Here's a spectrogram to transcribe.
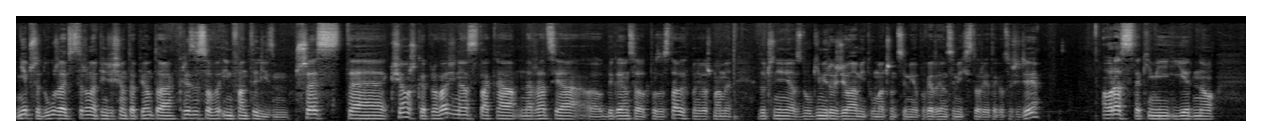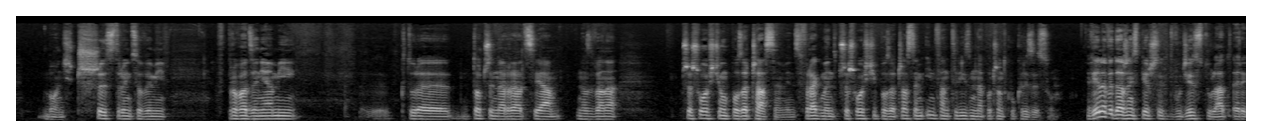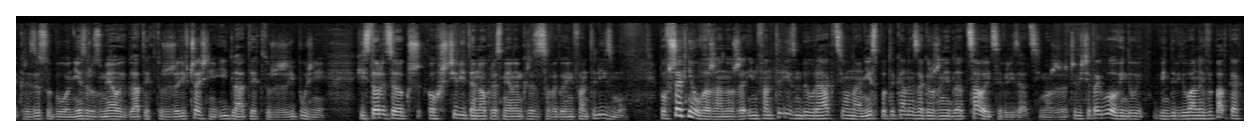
nie przedłużać, strona 55, kryzysowy infantylizm. Przez tę książkę prowadzi nas taka narracja odbiegająca od pozostałych, ponieważ mamy do czynienia z długimi rozdziałami tłumaczącymi, opowiadającymi historię tego, co się dzieje, oraz z takimi jedno bądź trzystrońcowymi wprowadzeniami, które toczy narracja nazwana przeszłością poza czasem, więc fragment przeszłości poza czasem, infantylizm na początku kryzysu. Wiele wydarzeń z pierwszych 20 lat ery kryzysu było niezrozumiałych dla tych, którzy żyli wcześniej i dla tych, którzy żyli później. Historycy ochrzcili ten okres mianem kryzysowego infantylizmu. Powszechnie uważano, że infantylizm był reakcją na niespotykane zagrożenie dla całej cywilizacji. Może rzeczywiście tak było w indywidualnych wypadkach,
